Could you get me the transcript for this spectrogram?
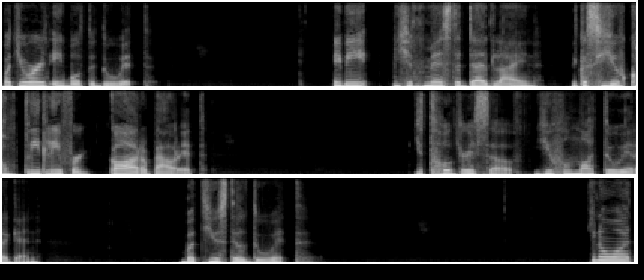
but you weren't able to do it. Maybe you missed the deadline because you completely forgot about it. You told yourself you will not do it again, but you still do it. You know what?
